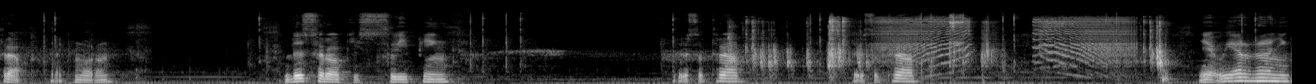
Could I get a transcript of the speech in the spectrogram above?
trap like moron. This rock is sleeping. There's a trap. There's a trap. Yeah, we are running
